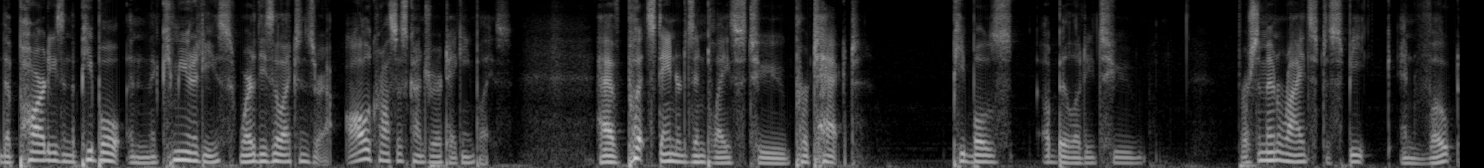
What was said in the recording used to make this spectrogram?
the parties and the people and the communities where these elections are all across this country are taking place have put standards in place to protect people's ability to First Amendment rights to speak and vote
